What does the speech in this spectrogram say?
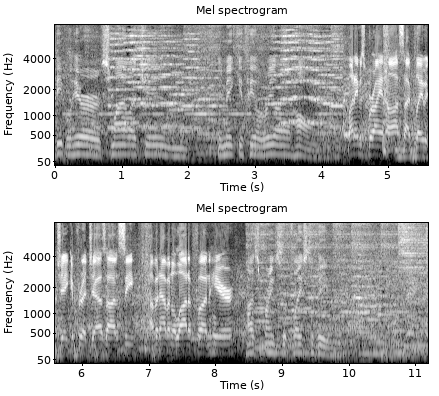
People here smile at you and they make you feel real at home. My name is Brian Haas. I play with Jacob Fred Jazz Odyssey. I've been having a lot of fun here. Hot Springs is the place to be.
